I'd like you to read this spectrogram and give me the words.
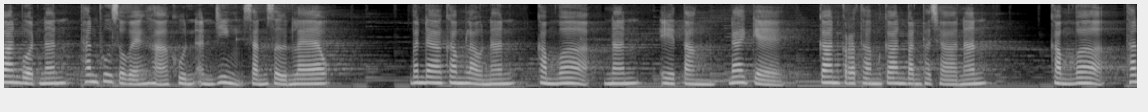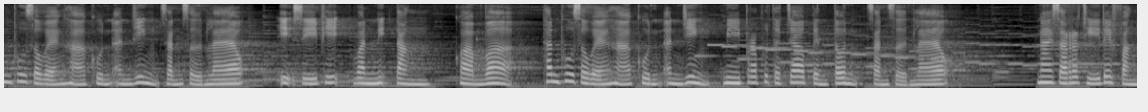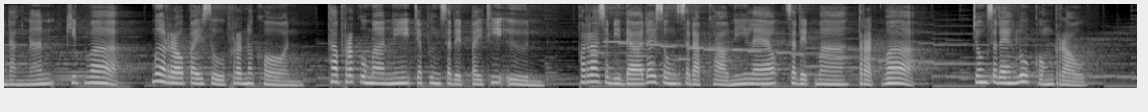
การบวชนั้นท่านผู้สแสวงหาคุณอันยิ่งสรรเสริญแล้ว บรรดาคำเหล่านั้นคำว่า นั้น เอตัง ได้แก่ การกระทำการบรรพชานั้นคำว่า ท่านผู้สแสวงหาคุณอันยิ่งสรรเสริญแล้ว อิสีพิวันนิตัง ความว่า ท่านผู้สแสวงหาคุณอันยิ่งมีพระพุทธเจ้าเป็นต้นสรรเสริญแล้ว นายสารถีได้ฟังดังนั้น คิดว่า เมื่อเราไปสู่พระนคร ถ้าพระกุมารนี้จะพึงเสด็จไปที่อื่น ระราชบิดาได้ทรงสดับข่าวนี้แล้วเสด็จมาตรัสว่า จงแสดงลูกของเรา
